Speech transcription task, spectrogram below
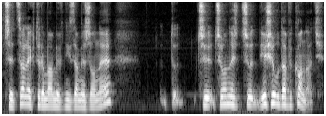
czy cele, które mamy w nich zamierzone, to, czy, czy, one, czy je się uda wykonać.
